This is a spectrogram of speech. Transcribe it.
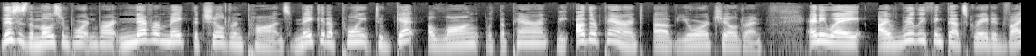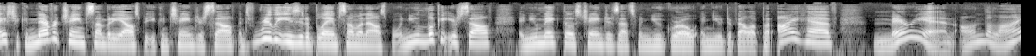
This is the most important part. Never make the children pawns. Make it a point to get along with the parent, the other parent of your children. Anyway, I really think that's great advice. You can never change somebody else, but you can change yourself. It's really easy to blame someone else, but when you look at yourself and you make those changes, that's when you grow and you develop. But I have Marianne on the line.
